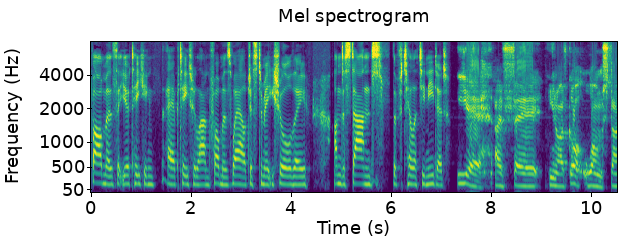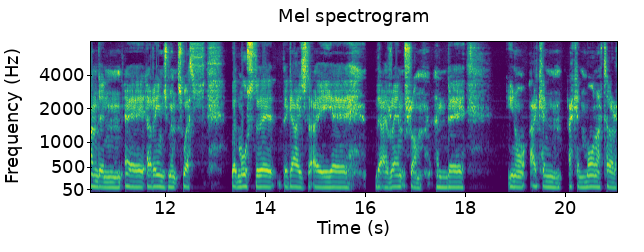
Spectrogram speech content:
farmers that you're taking uh, potato land from as well, just to make sure they understand the fertility needed. Yeah, I've uh, you know I've got long-standing uh, arrangements with with most of the, the guys that I uh, that I rent from, and uh, you know I can I can monitor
